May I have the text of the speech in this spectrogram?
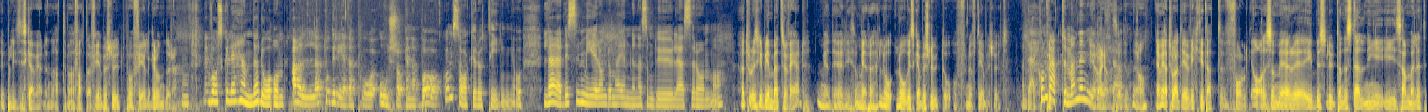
den politiska världen, att man fattar fel beslut på fel grunder. Mm. Men vad skulle hända då om alla tog reda på orsakerna bakom saker och ting och lärde sig mer om de här ämnena som du läser om? Och... Jag tror det skulle bli en bättre värld med eh, liksom mer logiska beslut och förnuftiga beslut. Ja, där kom vattumannen i ja, dig ja, fram. Så, ja. ja, men jag tror att det är viktigt att folk ja, som är eh, i beslutande ställning i, i samhället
